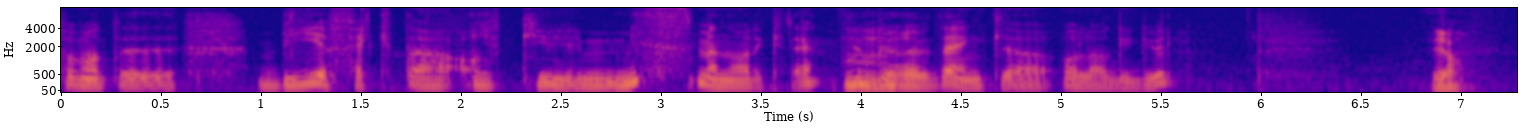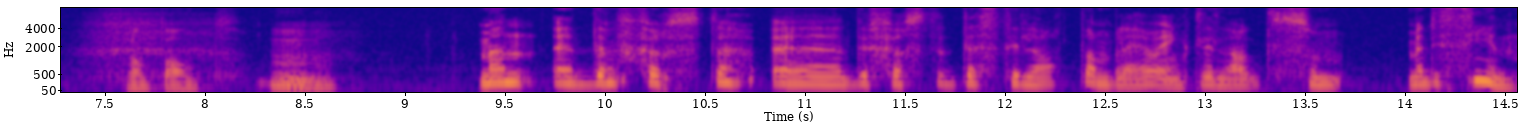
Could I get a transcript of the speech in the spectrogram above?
På en måte bieffekt av alkymismen, var det ikke det? De Mm. prøvde egentlig å, å lage gull. Ja, blant annet. Mm. Men eh, den første, eh, de første destillatene ble jo egentlig lagd som medisin.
